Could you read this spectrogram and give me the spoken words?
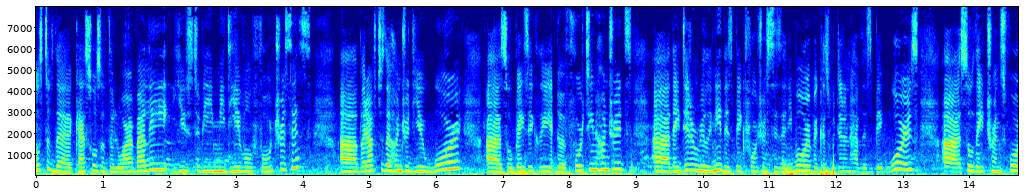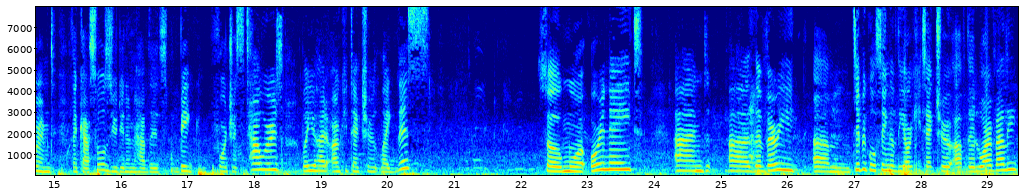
Most of the castles of the Loire Valley used to be medieval fortresses, uh, but after the Hundred Year War, uh, so basically the 1400s, uh, they didn't really need these big fortresses anymore because we didn't have these big wars. Uh, so they transformed the castles. You didn't have these big fortress towers, but you had architecture like this. So more ornate, and uh, the very um, typical thing of the architecture of the Loire Valley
